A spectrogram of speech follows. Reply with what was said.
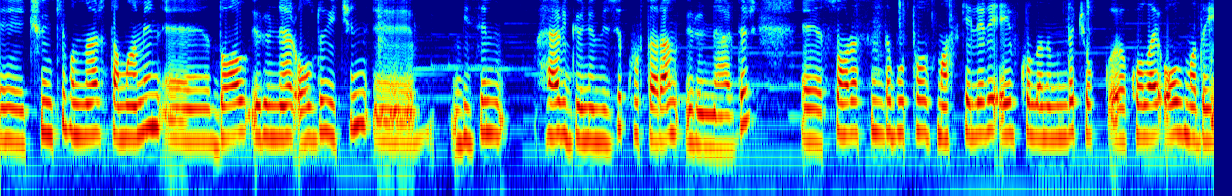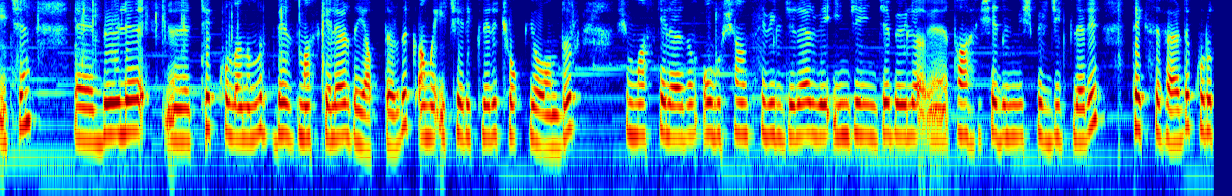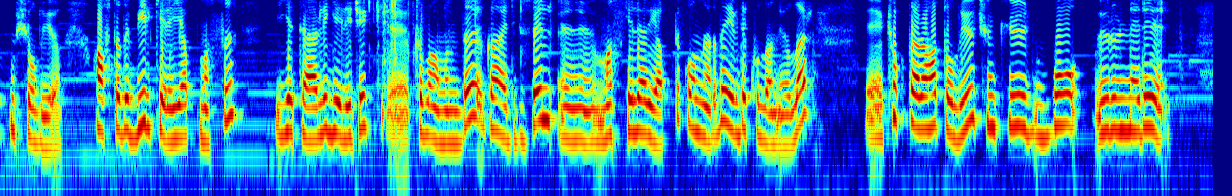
E, çünkü bunlar tamamen e, doğal ürünler olduğu için e, bizim her günümüzü kurtaran ürünlerdir. E, sonrasında bu toz maskeleri ev kullanımında çok e, kolay olmadığı için e, böyle e, tek kullanımlık bez maskeler de yaptırdık ama içerikleri çok yoğundur. Şu maskelerden oluşan sivilceler ve ince ince böyle e, tahriş edilmiş bir ciltleri tek seferde kurutmuş oluyor. Haftada bir kere yapması yeterli gelecek e, kıvamında gayet güzel e, maskeler yaptık. Onları da evde kullanıyorlar. E, çok da rahat oluyor çünkü bu ürünleri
